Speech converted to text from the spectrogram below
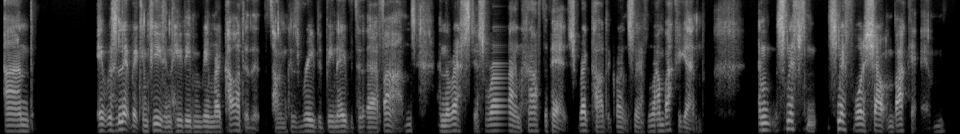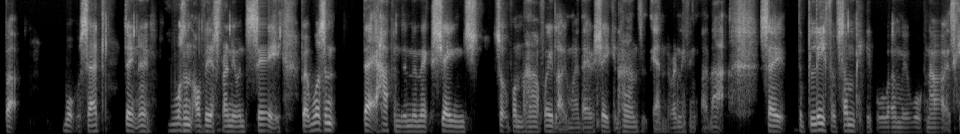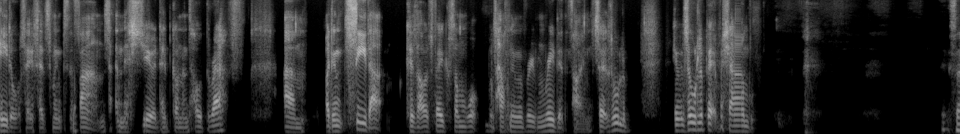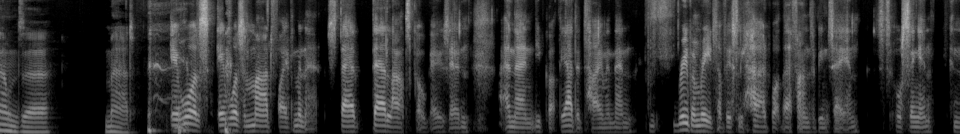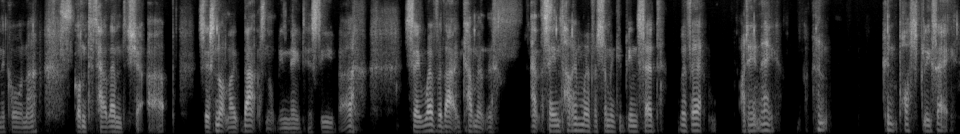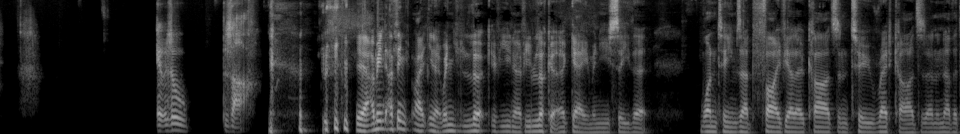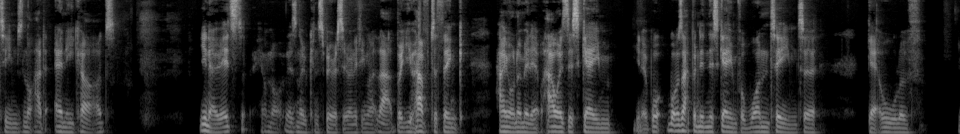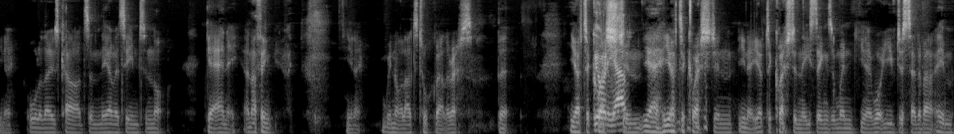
and it was a little bit confusing who'd even been red carded at the time because Reid had been over to their fans and the refs just ran half the pitch, red carded Grant Smith, and ran back again. and Smith Smith was shouting back at him, but what was said, don't know. Wasn't obvious for anyone to see, but it wasn't that it happened in an exchange sort of on the halfway line where they were shaking hands at the end or anything like that. So the belief of some people when we were walking out is he'd also said something to the fans, and the steward had gone and told the ref. Um, I didn't see that because I was focused on what was happening with Reuben Reid at the time. So it was all a, it was all a bit of a shambles. It sounds uh, mad. it was it was a mad five minutes. Their their last goal goes in, and then you've got the added time, and then Reuben Reid's obviously heard what their fans have been saying or singing in the corner, gone to tell them to shut up. So it's not like that's not been noticed either. So whether that had come at the at the same time, whether something had been said with it, I don't know. I couldn't couldn't possibly say. It was all bizarre. yeah, I mean, I think like you know when you look if you know if you look at a game and you see that one team's had five yellow cards and two red cards, and another team's not had any cards. You know, it's I'm not. There's no conspiracy or anything like that, but you have to think. Hang on a minute. How is this game? You know what what has happened in this game for one team to get all of you know all of those cards and the other team to not get any? And I think you know we're not allowed to talk about the refs, but you have to question. Yeah, you have to question. you know, you have to question these things. And when you know what you've just said about him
